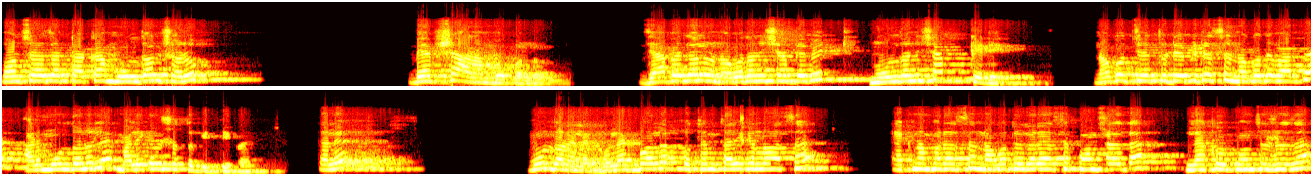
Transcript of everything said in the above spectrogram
পঞ্চাশ হাজার টাকা মূলধন স্বরূপ ব্যবসা আরম্ভ করল। যাবে গেল নগদান হিসাব ডেবিট মূলধন হিসাব ক্রেডিট নগদ যেহেতু ডেবিট আছে, নগদে বাড়বে আর মূলধন হলে মালিকানা সত্ত্ব বৃদ্ধি পায়। তাহলে মূলধনে লাগবো। লাগবো হলো প্রথম তারিখ হলো আছে, এক নম্বর আছে নগদের ঘরে আছে পঞ্চাশ হাজার, লেখো পঞ্চাশ হাজার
